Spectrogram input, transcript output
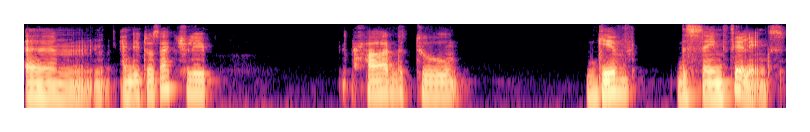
Um, and it was actually hard to give the same feelings,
